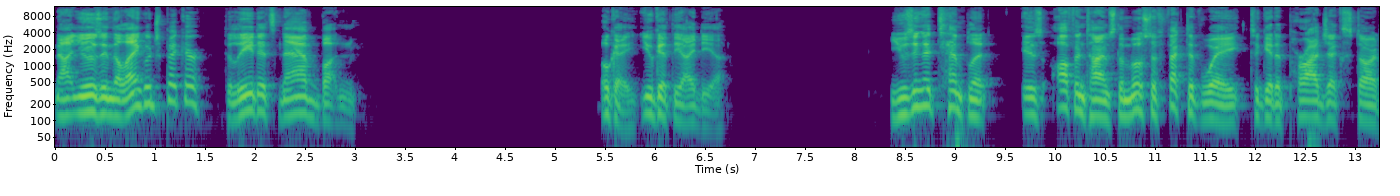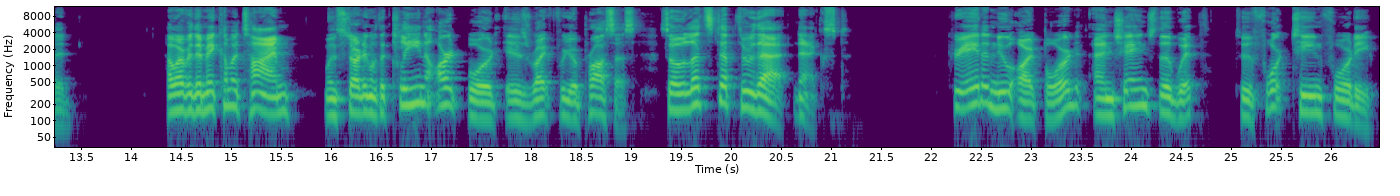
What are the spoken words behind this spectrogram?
Not using the language picker? Delete its nav button. Okay, you get the idea. Using a template is oftentimes the most effective way to get a project started. However, there may come a time when starting with a clean artboard is right for your process. So let's step through that next. Create a new artboard and change the width to 1440.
